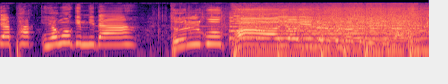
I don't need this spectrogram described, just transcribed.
여자 박영옥입니다 들국화 여인을 불러드립니다.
